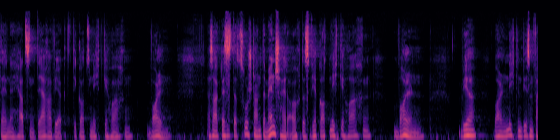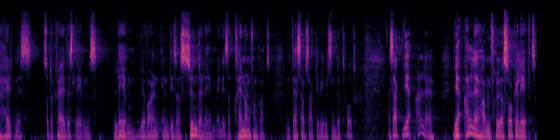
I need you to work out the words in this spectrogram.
der in den Herzen derer wirkt, die Gott nicht gehorchen wollen. Er sagt, das ist der Zustand der Menschheit auch, dass wir Gott nicht gehorchen wollen. Wir wollen nicht in diesem Verhältnis zu der Quelle des Lebens leben. Wir wollen in dieser Sünde leben, in dieser Trennung von Gott. Und deshalb sagt die Bibel, sind wir tot. Er sagt, wir alle, wir alle haben früher so gelebt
